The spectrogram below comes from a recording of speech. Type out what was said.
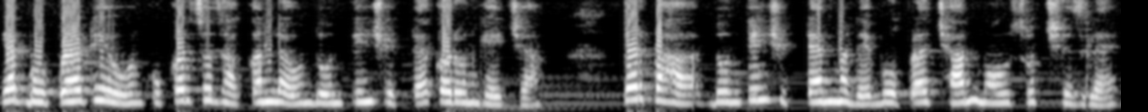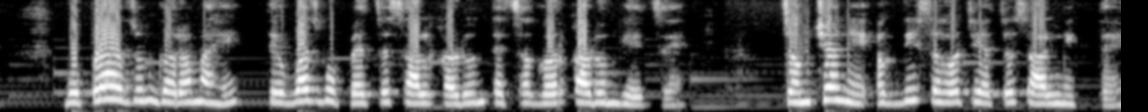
यात भोपळा ठेवून कुकरचं झाकण लावून दोन तीन शिट्ट्या करून घ्यायच्या. तर पहा दोन तीन शिट्ट्यांमध्ये भोपळा छान मऊसूत शिजलाय. भोपळा अजून गरम आहे तेव्हाच भोपळ्याचं साल काढून त्याचा गर काढून घ्यायचंय. चमच्याने अगदी सहज याचं साल निघतंय.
